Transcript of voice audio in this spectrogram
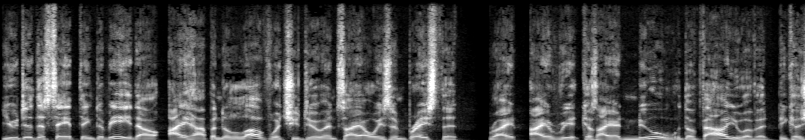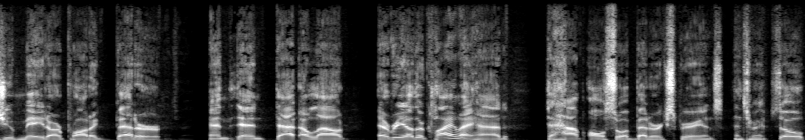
you did the same thing to me. Now I happen to love what you do, and so I always embraced it. Right? I because I knew the value of it because you've made our product better, And and that allowed every other client I had to have also a better experience. That's right. So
